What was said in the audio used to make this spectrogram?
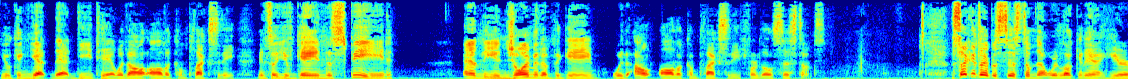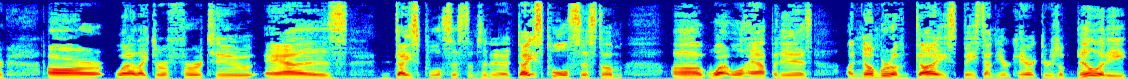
you can get that detail without all the complexity. And so you've gained the speed and the enjoyment of the game without all the complexity for those systems. The second type of system that we're looking at here are what I like to refer to as dice pool systems. And in a dice pool system, uh, what will happen is a number of dice based on your character's ability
